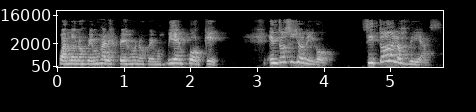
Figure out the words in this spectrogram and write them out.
cuando nos vemos al espejo nos vemos bien. ¿Por qué? Entonces yo digo, si todos los días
